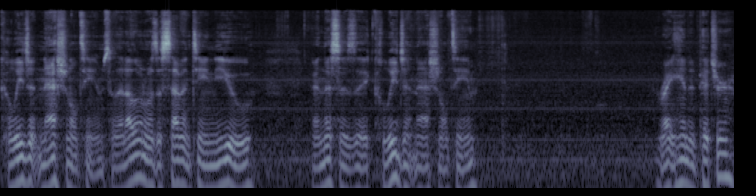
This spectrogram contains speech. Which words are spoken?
Collegiate National Team. So that other one was a 17U, and this is a Collegiate National Team. Right-handed pitcher.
